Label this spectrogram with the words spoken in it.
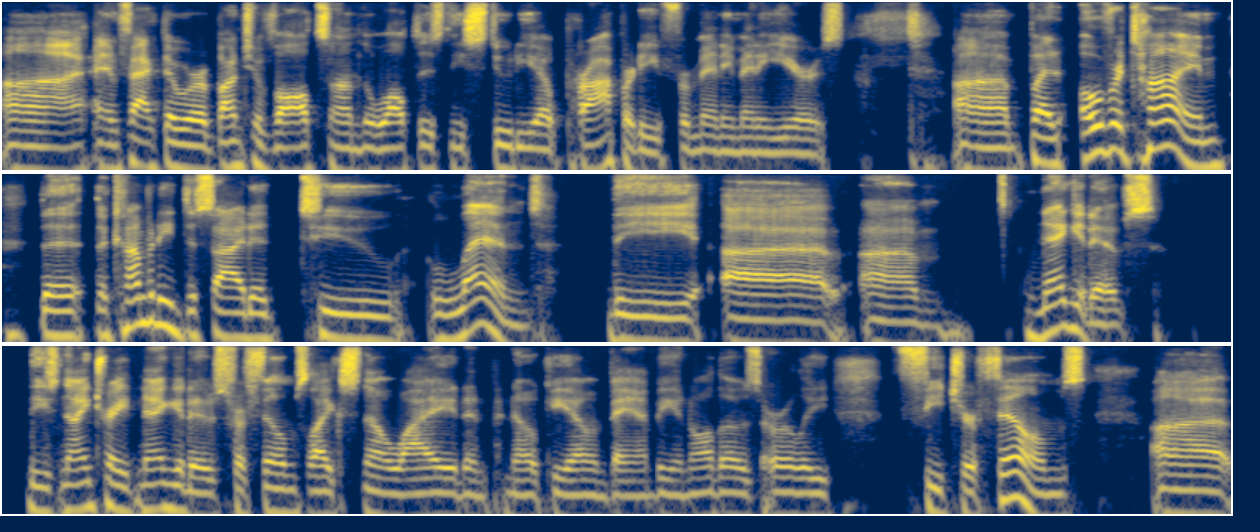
Uh, in fact, there were a bunch of vaults on the Walt Disney Studio property for many many years. Uh, but over time, the the company decided to lend the uh, um, negatives, these nitrate negatives for films like Snow White and Pinocchio and Bambi and all those early feature films. Uh,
